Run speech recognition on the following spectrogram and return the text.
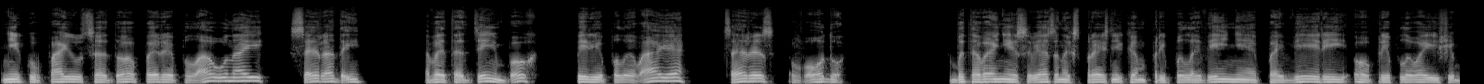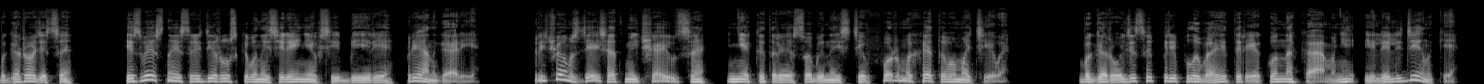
Не купаются до переплавной середы. В этот день Бог, переплывая через воду. Бытование связанных с праздником приплывения поверий о приплывающей Богородице, известное среди русского населения в Сибири, при Ангарии. Причем здесь отмечаются некоторые особенности в формах этого мотива. Богородица переплывает реку на камне или льдинке.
